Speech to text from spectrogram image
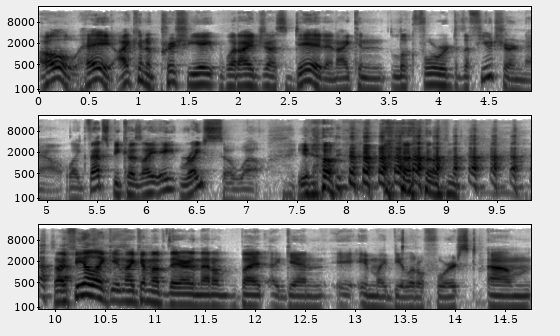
oh, hey, I can appreciate what I just did, and I can look forward to the future now. Like, that's because I ate rice so well, you know? so I feel like it might come up there, and that'll. But again, it, it might be a little forced. Um,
